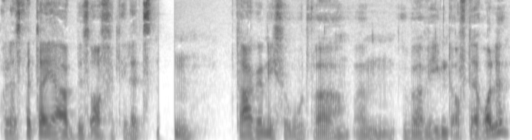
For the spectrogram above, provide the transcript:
weil das Wetter ja bis auf die letzten Tage nicht so gut war, ähm, überwiegend auf der Rolle.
